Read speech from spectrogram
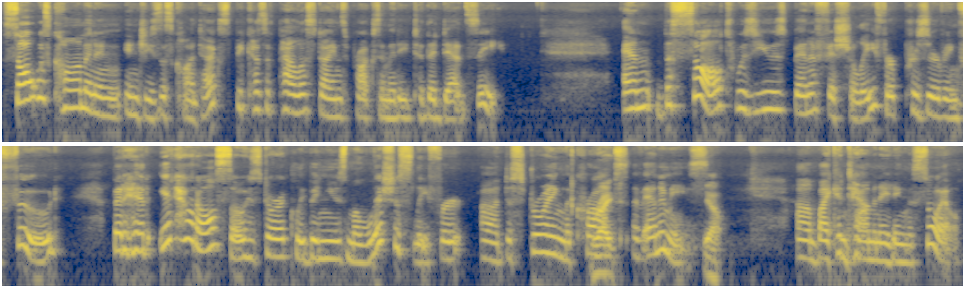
Salt was common in, in Jesus' context because of Palestine's proximity to the Dead Sea. And the salt was used beneficially for preserving food, but had, it had also historically been used maliciously for uh, destroying the crops Right. of enemies Yeah. um, by contaminating the soil.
